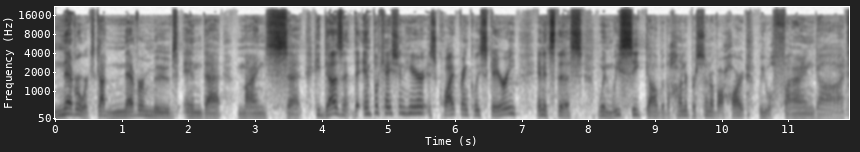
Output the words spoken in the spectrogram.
Never works. God never moves in that mindset. He doesn't. The implication here is quite frankly scary, and it's this when we seek God with 100% of our heart, we will find God.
